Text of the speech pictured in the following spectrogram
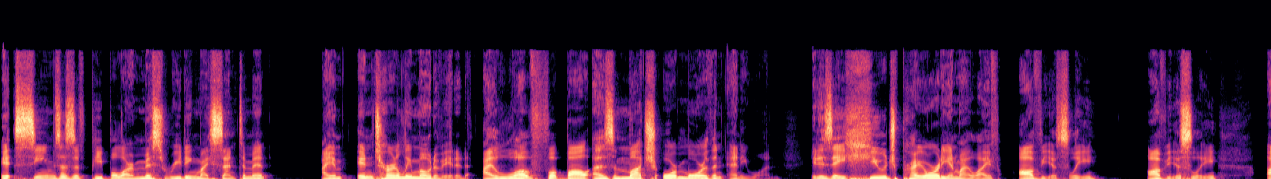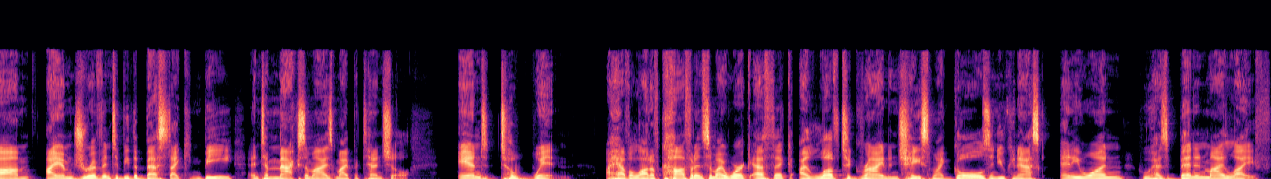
It seems as if people are misreading my sentiment. I am internally motivated. I love football as much or more than anyone. It is a huge priority in my life, obviously. Obviously. Um, I am driven to be the best I can be and to maximize my potential and to win. I have a lot of confidence in my work ethic. I love to grind and chase my goals. And you can ask anyone who has been in my life.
